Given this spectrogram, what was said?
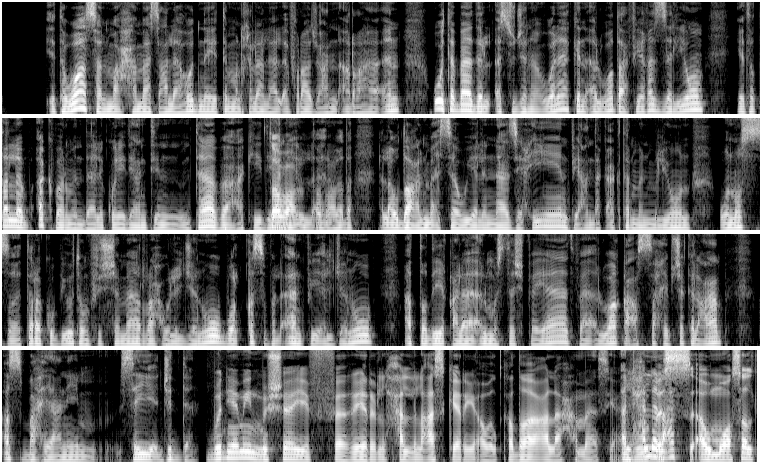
يتواصل مع حماس على هدنة يتم من خلالها الإفراج عن الرهائن وتبادل السجناء ولكن الوضع في غزة اليوم يتطلب أكبر من ذلك. وليد يعني أنت متابع أكيد يعني طبعاً، طبعاً. الوضع الأوضاع المأساوية للنازحين في عندك أكثر من مليون ونص تركوا بيوتهم في الشمال راحوا للجنوب والقصف الآن في الجنوب التضييق على المستشفيات فالواقع الصحي بشكل عام أصبح يعني سيء جدا. بنيامين مش شايف غير الحل العسكري أو القضاء على حماس يعني. الحل هو بس أو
